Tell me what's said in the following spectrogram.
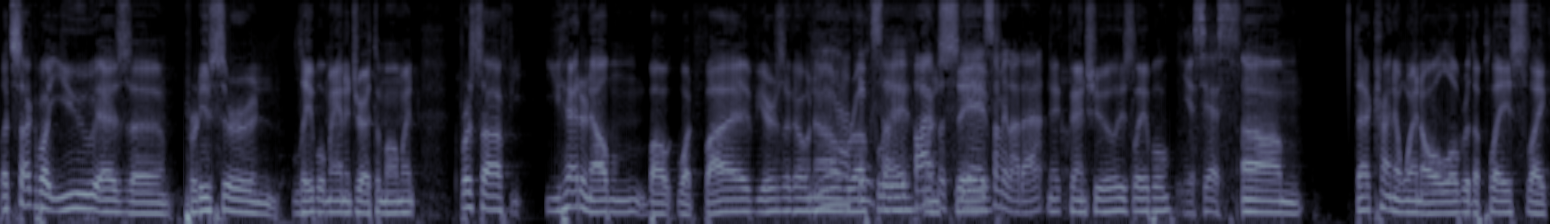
let's talk about you as a producer and label manager at the moment. First off, you had an album about what five years ago now, yeah, I roughly think so. Five on or, yeah, something like that. Nic Fanciulli's label. Yes, yes. Um, that kind of went all over the place, like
